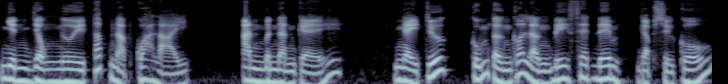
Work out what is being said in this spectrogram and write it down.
nhìn dòng người tấp nập qua lại. Anh Minh Anh kể, ngày trước cũng từng có lần đi xe đêm gặp sự cố.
